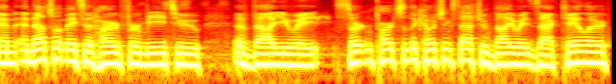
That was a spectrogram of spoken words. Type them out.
And and that's what makes it hard for me to evaluate certain parts of the coaching staff to evaluate Zac Taylor.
